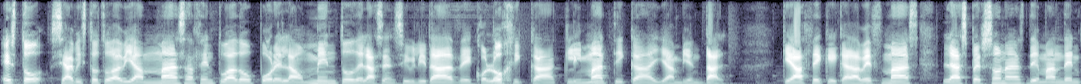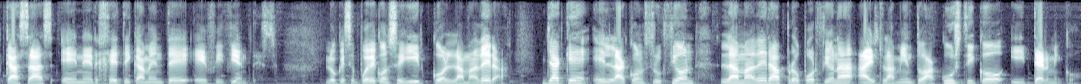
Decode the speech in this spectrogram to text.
Esto se ha visto todavía más acentuado por el aumento de la sensibilidad ecológica, climática y ambiental, que hace que cada vez más las personas demanden casas energéticamente eficientes, lo que se puede conseguir con la madera, ya que en la construcción la madera proporciona aislamiento acústico y térmico,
